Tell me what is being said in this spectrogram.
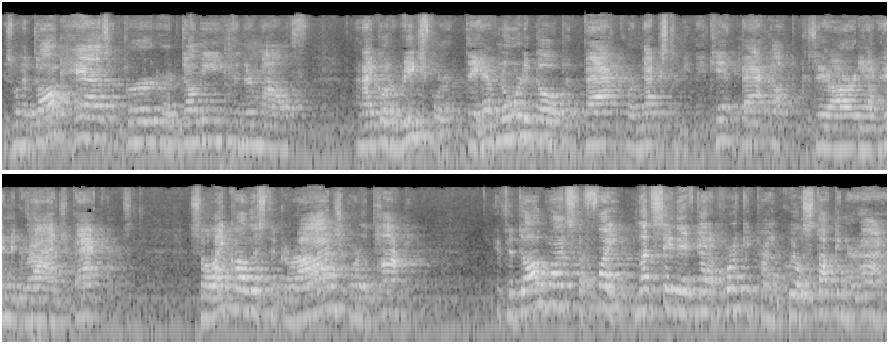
is when a dog has a bird or a dummy in their mouth and I go to reach for it, they have nowhere to go but back or next to me. They can't back up because they already are in the garage backwards. So I call this the garage or the pocket. If the dog wants to fight, let's say they've got a porcupine quill stuck in their eye.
